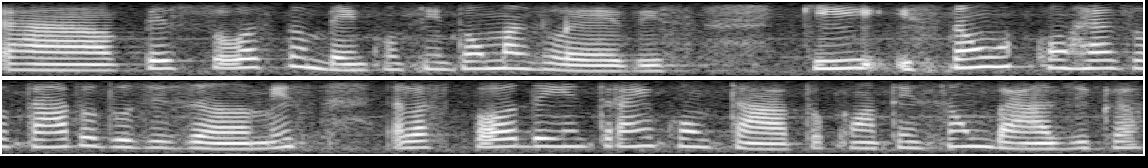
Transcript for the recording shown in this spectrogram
Ah, pessoas também com sintomas leves que estão com resultado dos exames, elas podem entrar em contato com a atenção básica,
